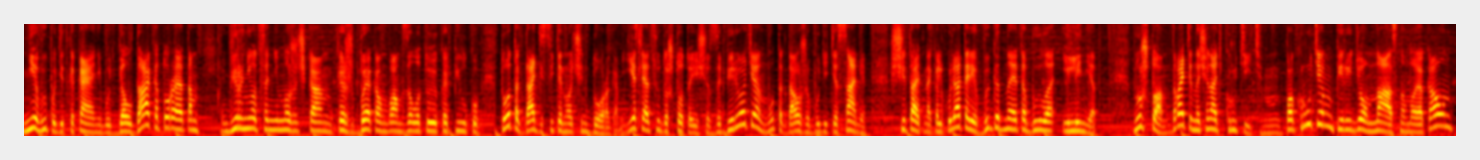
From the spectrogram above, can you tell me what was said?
не выпадет какая-нибудь голда, которая там вернется немножечко кэшбэком вам в золотую копилку, то тогда действительно очень дорого. Если отсюда что-то еще заберете, ну тогда уже будете сами считать на калькуляторе, выгодно это было или нет. Ну что, давайте начинать крутить. Покрутим, перейдем на основной аккаунт.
